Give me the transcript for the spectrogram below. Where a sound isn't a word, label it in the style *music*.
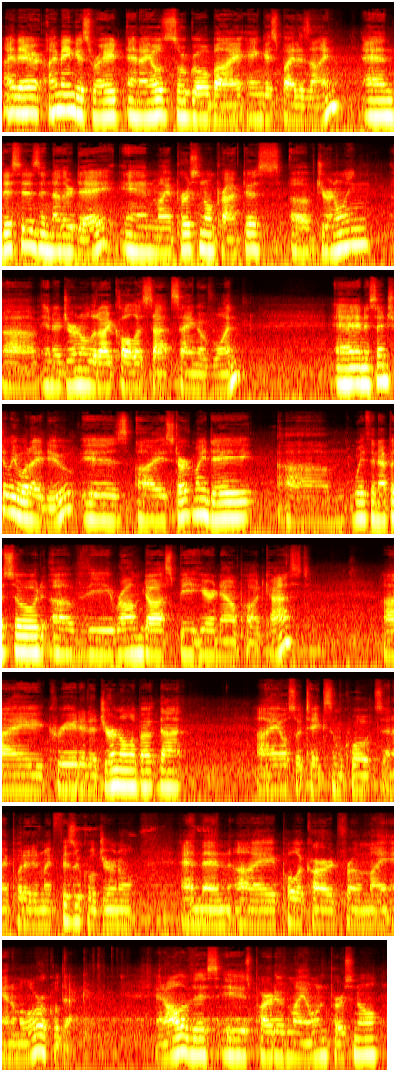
Hi there, I'm Angus Wright, and I also go by Angus by Design. And this is another day in my personal practice of journaling uh, in a journal that I call a satsang of one. And essentially, what I do is I start my day um, with an episode of the Ram Dass Be Here Now podcast. I created a journal about that I also take some quotes and I put it in my physical journal, and then I pull a card from my animal oracle deck. And all of this is part of my own personal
